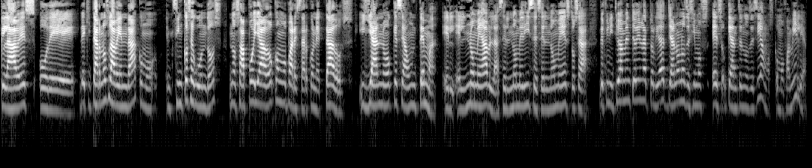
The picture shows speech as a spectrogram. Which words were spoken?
claves o de, de quitarnos la venda como en cinco segundos nos ha apoyado como para estar conectados. Y ya no que sea un tema, el, el no me hablas, el no me dices, el no me esto, o sea, definitivamente hoy en la actualidad ya no nos decimos eso que antes nos decíamos como familia,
